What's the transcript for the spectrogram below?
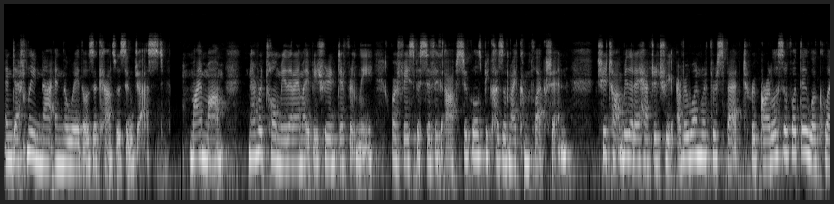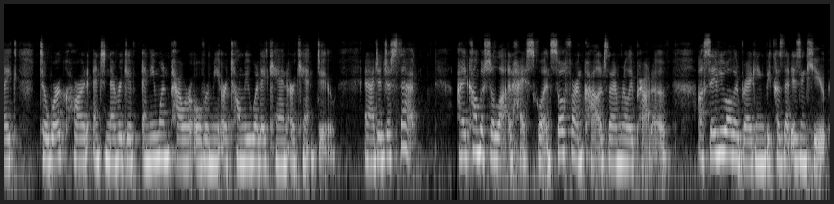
and definitely not in the way those accounts would suggest. My mom never told me that I might be treated differently or face specific obstacles because of my complexion. She taught me that I have to treat everyone with respect, regardless of what they look like, to work hard, and to never give anyone power over me or tell me what I can or can't do. And I did just that. I accomplished a lot in high school and so far in college that I'm really proud of. I'll save you all the bragging because that isn't cute.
